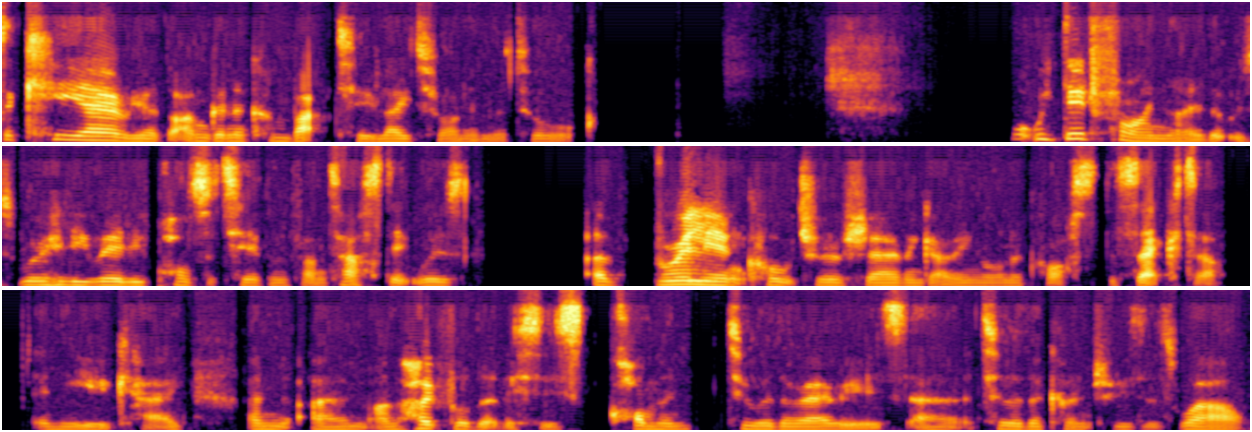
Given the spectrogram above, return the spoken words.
the key area that I'm going to come back to later on in the talk. What we did find, though, that was really, really positive and fantastic was a brilliant culture of sharing going on across the sector in the UK. And um, I'm hopeful that this is common to other areas, uh, to other countries as well.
